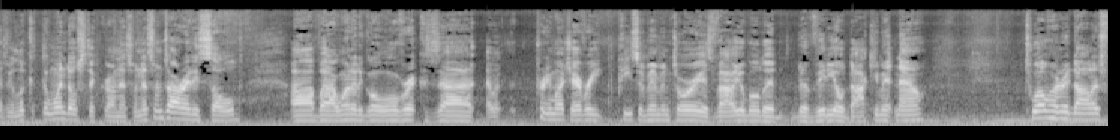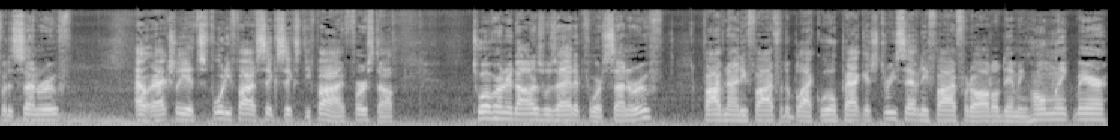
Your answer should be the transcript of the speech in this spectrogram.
as we look at the window sticker on this one. This one's already sold, uh, but I wanted to go over it because uh, pretty much every piece of inventory is valuable to the video document now. $1,200 for the sunroof. Oh, actually, it's $45,665. First off, $1,200 was added for a sunroof. 595 for the black wheel package, 375 for the auto dimming HomeLink mirror,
